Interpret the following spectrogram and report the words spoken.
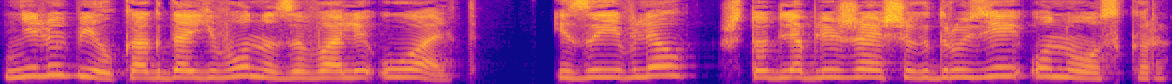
Не любил, когда его называли Уальт, и заявлял, что для ближайших друзей он Оскар,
